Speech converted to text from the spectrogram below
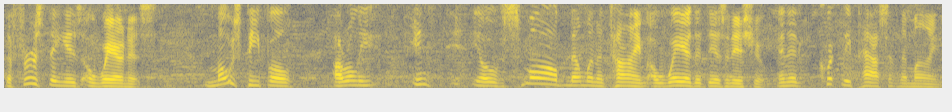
the first thing is awareness. Most people are only in you know small moment of time aware that there's an issue, and it quickly passes in their mind.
